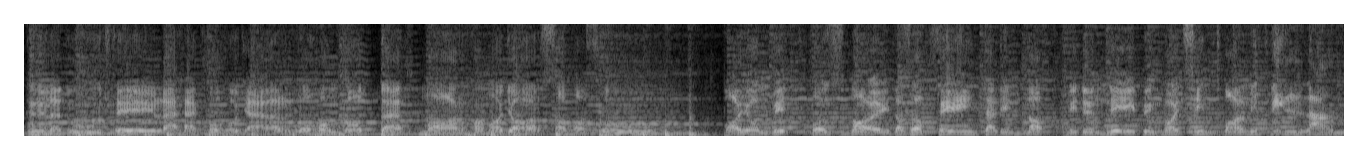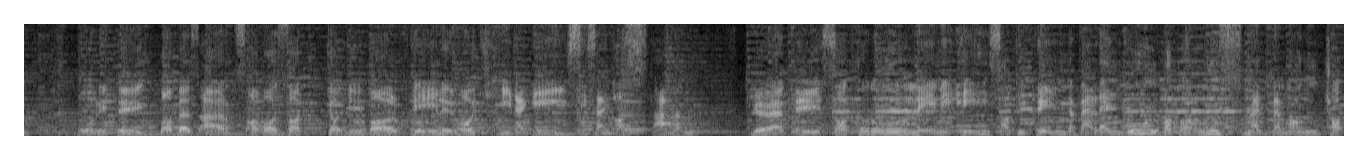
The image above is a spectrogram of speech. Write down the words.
Tőled úgy félek, hogy elrohontott te marha magyar szavazó. Vajon mit hoz majd az a fényteli nap, midőn népünk majd szint val, mint villám? Borítékba bezárt szavazatjaival félő, hogy hideg észiszeg aztán. Jöhet éjszakról némi északi fény, de belenyúlhat a rusz medve mancsa,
